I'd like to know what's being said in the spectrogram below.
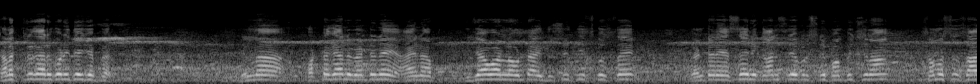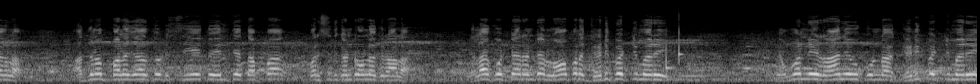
కలెక్టర్ గారు కూడా ఇదే చెప్పారు. నిన్న కొట్టగానే వెంటనే ఆయన విజయవాడలో ఉంటే ఆయన దృష్టికి తీసుకొస్తే వెంటనే ఎస్ఐని కానిస్టేబుల్స్ని పంపించిన సమస్య సాగల. అదనపు బలగాలతో సిఐతో వెళ్తే తప్ప పరిస్థితి కంట్రోల్లోకి రాలా. ఎలా కొట్టారంటే లోపల గడిపెట్టి మరి ఎవరిని రానివ్వకుండా గడిపెట్టి మరి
